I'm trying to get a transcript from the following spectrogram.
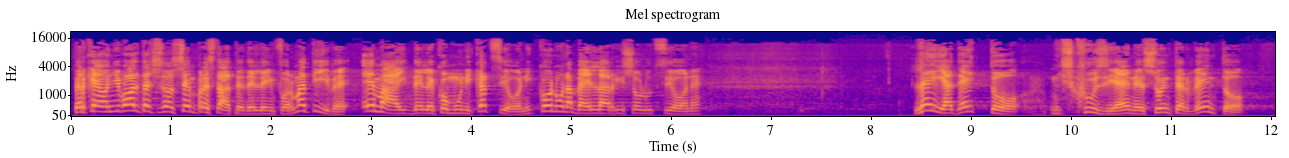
Perché ogni volta ci sono sempre state delle informative e mai delle comunicazioni con una bella risoluzione. Lei ha detto, mi scusi, eh, nel suo intervento,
